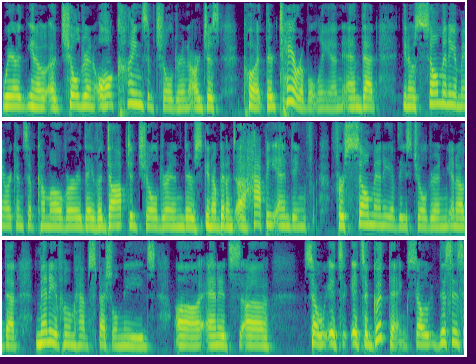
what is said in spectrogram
where you know uh, children, all kinds of children, are just put. They're terrible in, and that you know so many Americans have come over. They've adopted children. There's you know been a, happy ending f- for so many of these children. You know that many of whom have special needs, uh, and it's. Uh, so it's it's a good thing. So this is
